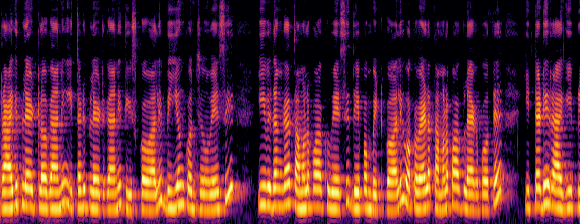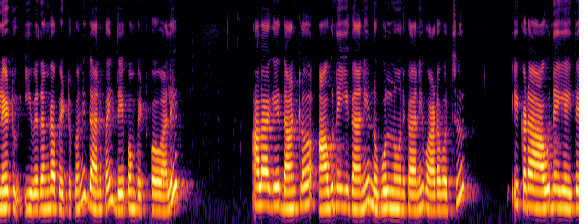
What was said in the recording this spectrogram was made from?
రాగి ప్లేట్లో కానీ ఇత్తడి ప్లేట్ కానీ తీసుకోవాలి. బియ్యం కొంచెం వేసి ఈ విధంగా తమలపాకు వేసి దీపం పెట్టుకోవాలి. ఒకవేళ తమలపాకు లేకపోతే ఇత్తడి రాగి ప్లేటు ఈ విధంగా పెట్టుకొని దానిపై దీపం పెట్టుకోవాలి. అలాగే దాంట్లో ఆవు నెయ్యి కానీ నువ్వుల నూనె కానీ వాడవచ్చు. ఇక్కడ ఆవు నెయ్యి అయితే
